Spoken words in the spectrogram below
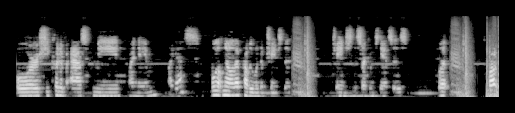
Or she could have asked me my name, I guess. Well, no, that probably wouldn't have changed the changed the circumstances. But, but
